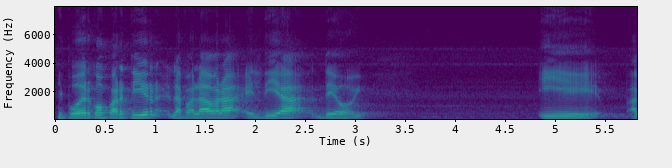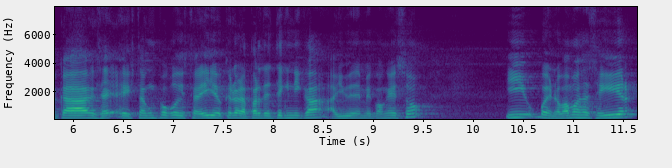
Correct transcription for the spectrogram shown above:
y poder compartir la palabra el día de hoy. Y acá están un poco distraídos, creo, la parte técnica, ayúdenme con eso. Y bueno, vamos a seguir,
